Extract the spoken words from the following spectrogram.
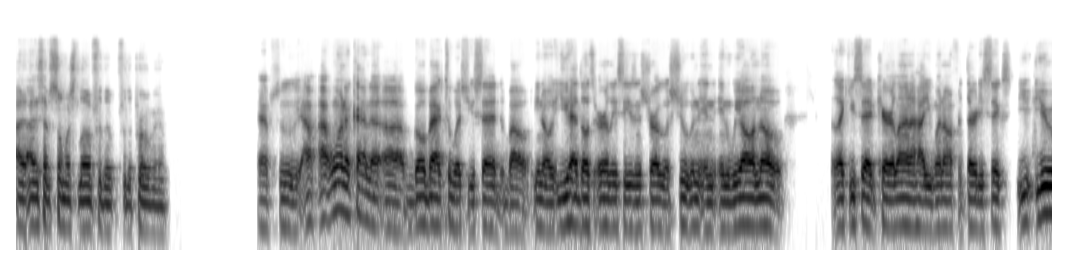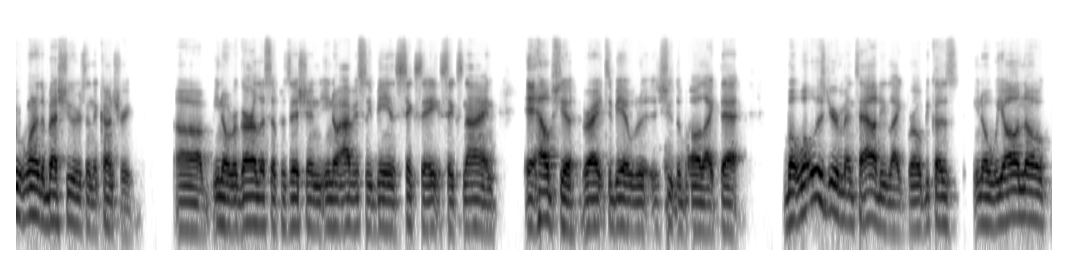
I, I just have so much love for the for the program. Absolutely. I, I want to kind of uh, go back to what you said about, you know, you had those early season struggles shooting, and, and we all know, like you said, Carolina, how you went off for 36. You, you're one of the best shooters in the country. Uh, you know, regardless of position, you know, obviously being six eight, six nine, it helps you, right, to be able to shoot the ball like that. But what was your mentality like, bro? Because you know we all know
